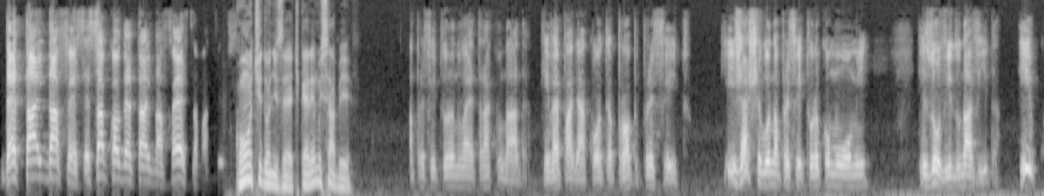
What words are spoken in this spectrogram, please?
Detalhe da festa. Você sabe qual é o detalhe da festa, Matheus? Conte, Donizete, queremos saber. A prefeitura não vai entrar com nada. Quem vai pagar a conta é o próprio prefeito, que já chegou na prefeitura como um homem resolvido na vida. Rico.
